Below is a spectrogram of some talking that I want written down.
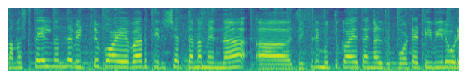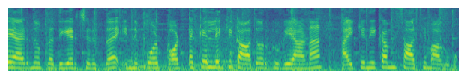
സമസ്തയിൽ നിന്ന് വിട്ടുപോയവർ തിരിച്ചെത്തണമെന്ന് ജിഫ്രി മുത്തുക്കോയ തങ്ങൾ റിപ്പോർട്ടർ ടിവിയിലൂടെയായിരുന്നു പ്രതികരിച്ചിരുന്നത്. ഇന്നിപ്പോൾ കോട്ടക്കലിലേക്ക് കാതോർക്കുകയാണ്. ഐക്യനീക്കം സാധ്യമാകുമോ?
